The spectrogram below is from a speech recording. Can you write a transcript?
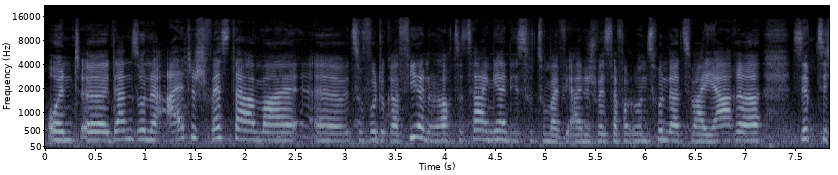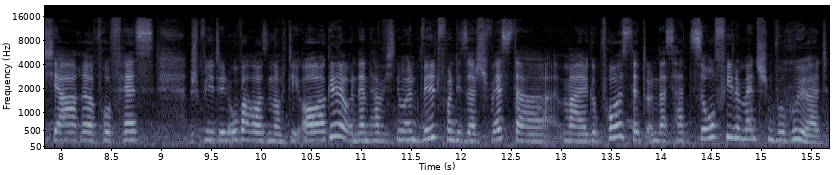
und äh, dann so eine alte Schwester mal äh, zu fotografieren und auch zu zeigen, ja, die ist zum Beispiel eine Schwester von uns, 102 Jahre, 70 Jahre, Profess, spielt in Oberhausen noch die Orgel und dann habe ich nur ein Bild von dieser Schwester mal gepostet und das hat so viele Menschen berührt.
